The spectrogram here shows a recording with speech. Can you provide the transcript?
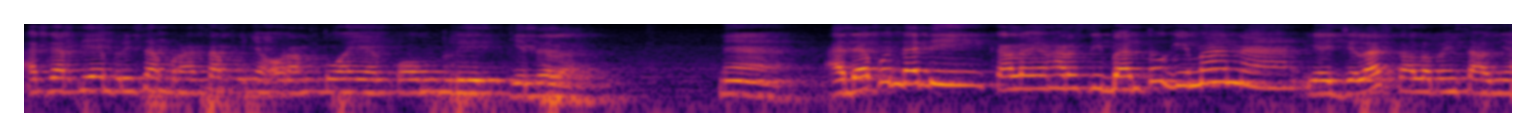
agar dia bisa merasa punya orang tua yang komplit gitu loh. Nah, adapun tadi kalau yang harus dibantu gimana? Ya jelas kalau misalnya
